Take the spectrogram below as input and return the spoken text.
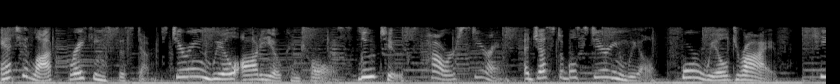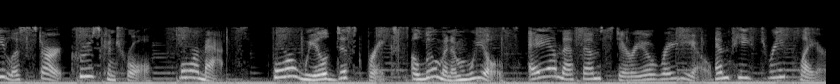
anti-lock braking system, steering wheel audio controls, Bluetooth, power steering, adjustable steering wheel, four-wheel drive, keyless start, cruise control, floor mats, four-wheel disc brakes, aluminum wheels, AM FM stereo radio, MP3 player,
